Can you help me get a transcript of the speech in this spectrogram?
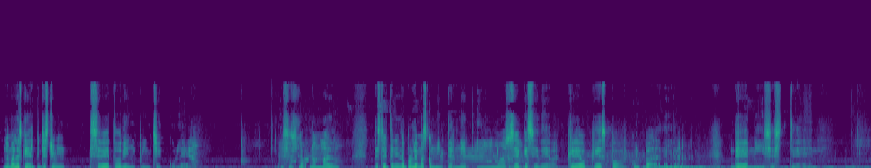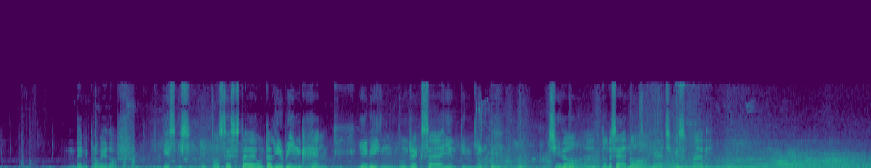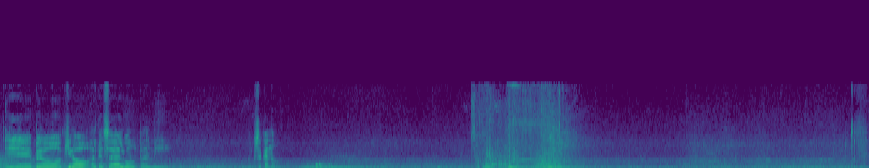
Lo malo es que el pinche streaming se ve todo bien pinche culero. Eso es lo, lo malo. Estoy teniendo problemas con mi internet y no sé a qué se deba creo que es por culpa de la de mis este de mi proveedor y es Easy entonces está un tal Irving Irving un Rexa y un Team chido donde sea no ya chingue su madre eh, pero quiero alcanzar algo para mí pues acá no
